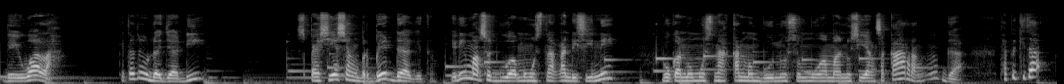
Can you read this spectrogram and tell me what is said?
dewa lah. Kita tuh udah jadi spesies yang berbeda gitu. Jadi maksud gue memusnahkan di sini bukan memusnahkan membunuh semua manusia yang sekarang enggak. Tapi kita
